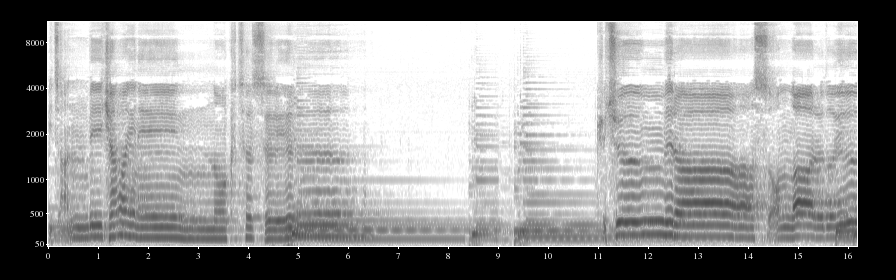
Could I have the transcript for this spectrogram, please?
Biten bir hikayenin noktasıyım. Küçüğüm biraz sonlardayım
